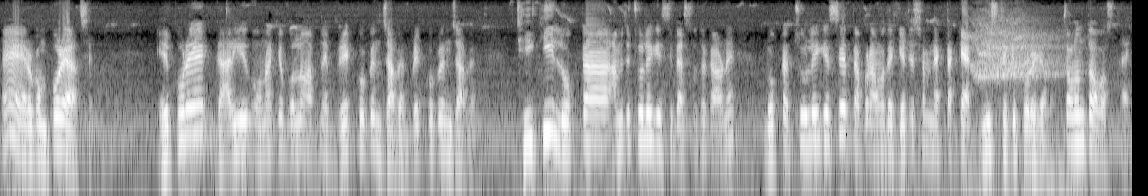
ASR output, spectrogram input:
হ্যাঁ এরকম পড়ে আছে। এরপরে গাড়ি ওনাকে বললাম, আপনি ব্রেক করবেন, যাবেন ব্রেক করবেন, যাবেন। ঠিকই লোকটা, আমি তো চলে গেছি ব্যস্ততার কারণে, লোকটা চলে গেছে, তারপর আমাদের গেটের সামনে একটা ক্যাট নিচ থেকে পড়ে গেল, চলন্ত অবস্থায়।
